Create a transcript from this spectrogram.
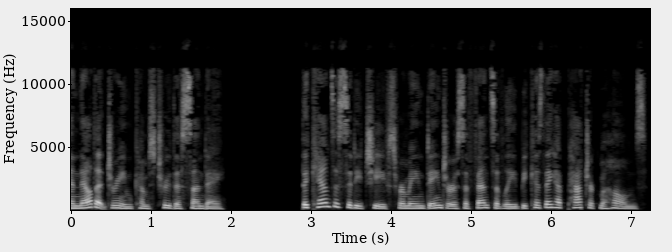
and now that dream comes true this Sunday. The Kansas City Chiefs remain dangerous offensively because they have Patrick Mahomes,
